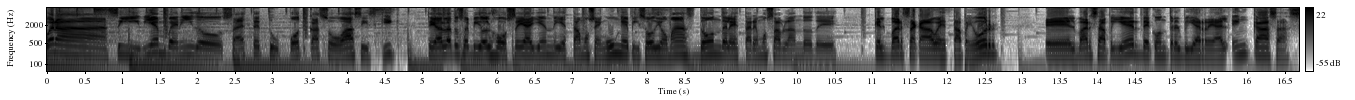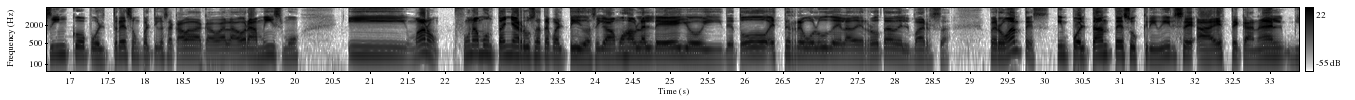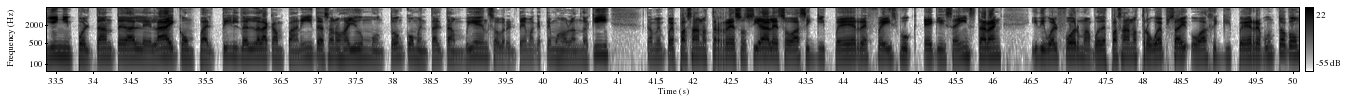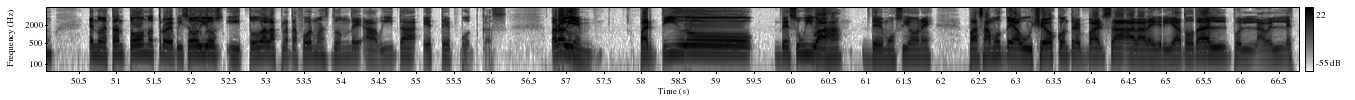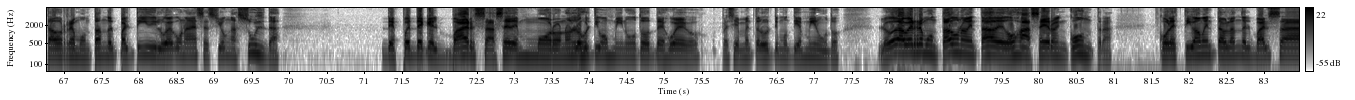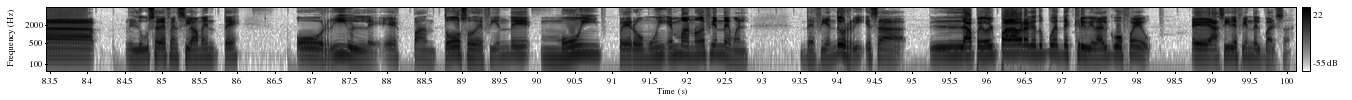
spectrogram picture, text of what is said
Buenas y bienvenidos a este tu podcast Oasis Kick. Te habla tu servidor José Allende y estamos en un episodio más donde le estaremos hablando de que el Barça cada vez está peor. El Barça pierde contra el Villarreal en casa 5 por 3, un partido que se acaba de acabar ahora mismo. Y bueno, fue una montaña rusa este partido, así que vamos a hablar de ello y de todo este revolú de la derrota del Barça. Pero antes, importante suscribirse a este canal, bien importante darle like, compartir, darle a la campanita, eso nos ayuda un montón, comentar también sobre el tema que estemos hablando aquí. También puedes pasar a nuestras redes sociales, OasisXPR, Facebook, X e Instagram. Y de igual forma puedes pasar a nuestro website oasisxpr.com en donde están todos nuestros episodios y todas las plataformas donde habita este podcast. Ahora bien, partido de sub y baja, de emociones. Pasamos de abucheos contra el Barça a la alegría total por haber estado remontando el partido y luego una decepción azulda después de que el Barça se desmoronó en los últimos minutos de juego, especialmente los últimos 10 minutos. Luego de haber remontado una ventaja de 2 a 0 en contra, colectivamente hablando, el Barça luce defensivamente horrible, espantoso, defiende muy, pero muy, es más, no defiende mal, defiende horrible, esa, la peor palabra que tú puedes describir, algo feo, eh, así defiende el Barça.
